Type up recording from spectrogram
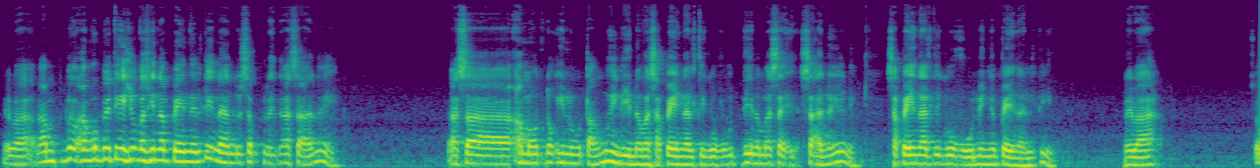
Di ba? Ang, ang computation kasi ng penalty nandoon sa nasa ano eh. Nasa amount ng inutang mo, hindi naman sa penalty ko, hindi naman sa, sa ano yun eh. Sa penalty ko kunin yung penalty. Di ba? So,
